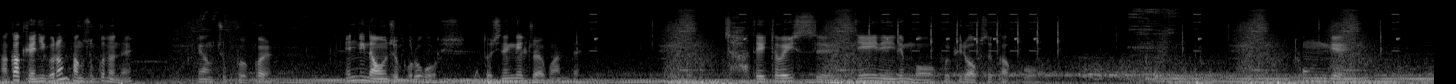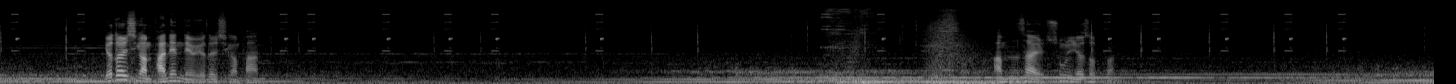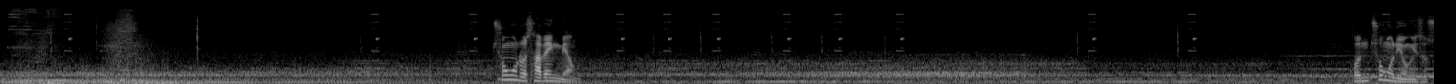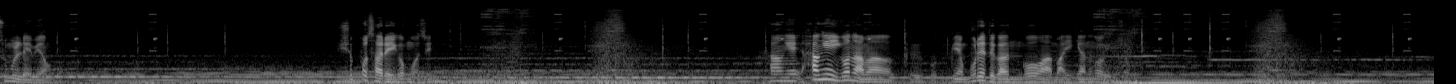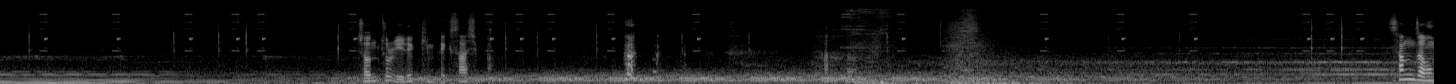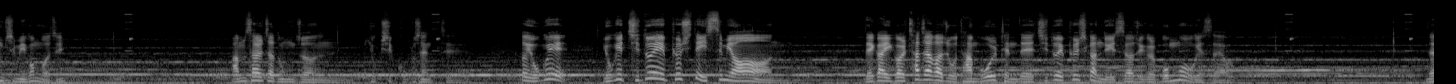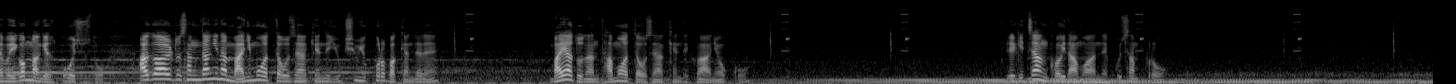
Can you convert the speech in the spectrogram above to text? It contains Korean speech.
아까 괜히 그런 방송 끊었네. 그냥 쭉 볼걸. 엔딩 나온 줄 모르고 씨, 더 진행될 줄 알고 왔는데. 자 데이터베이스. DNA는 뭐 볼 필요 없을 것 같고. 통계. 8시간 반 했네요 8시간 반. 암살 26번 총으로 400명 권총을 이용해서 24명 슈퍼 사례 이건 뭐지? 항해 항해 이건 아마 그 뭐 그냥 물에 들어간 거 아마 얘기하는 거겠죠. 전투를 일으킨 140번. 상자 훔침 이건 뭐지? 암살자 동전 69%. 그러니까 요게 요게 지도에 표시돼 있으면 내가 이걸 찾아가지고 다 모을 텐데 지도에 표시가 안 돼 있어가지고 이걸 못 모으겠어요. 내가 뭐 이것만 계속 보고 있을 수도. 아가알도 상당히 난 많이 모았다고 생각했는데 66%밖에 안 되네. 마야도 난 다 모았다고 생각했는데 그거 아니었고. 일기장 거의 다 모았네. 93%.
